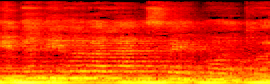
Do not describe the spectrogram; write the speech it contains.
He perdido el balance por tu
